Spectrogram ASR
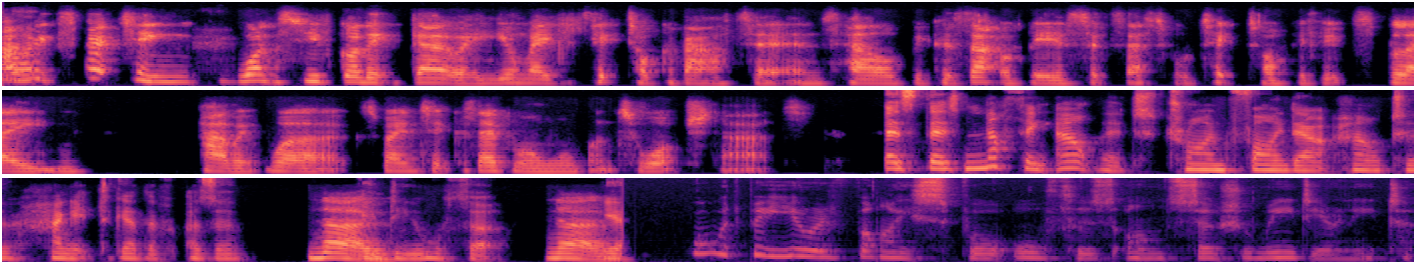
I'm like... expecting once you've got it going, you'll make a TikTok about it and tell because that would be a successful TikTok if you explain how it works, won't it? Because everyone will want to watch that. There's there's nothing out there to try and find out how to hang it together as a no indie author. No. Yeah. What would be your advice for authors on social media, Anita?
